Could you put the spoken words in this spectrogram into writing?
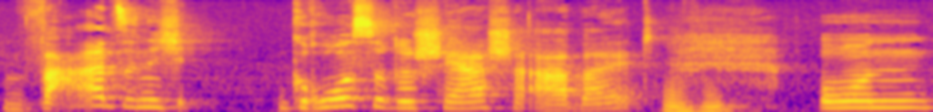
wahnsinnig große Recherchearbeit mhm. und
